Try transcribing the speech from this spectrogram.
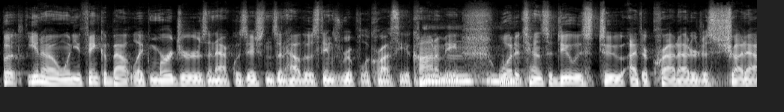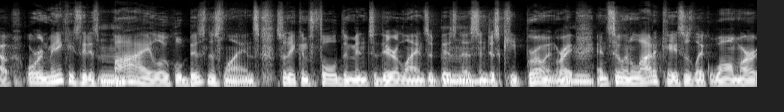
But, you know, when you think about like mergers and acquisitions and how those things ripple across the economy, Mm-hmm. what it tends to do is to either crowd out or just shut out, or in many cases, they just Mm. buy local business lines so they can fold them into their lines of business Mm-hmm. and just keep growing, right? And so, in a lot of cases, like Walmart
